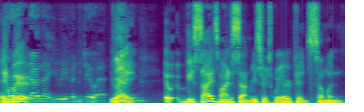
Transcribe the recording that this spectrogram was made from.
And or where know that you even do it. You're I right. mean, It- besides Minus Sound Research, where could someone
